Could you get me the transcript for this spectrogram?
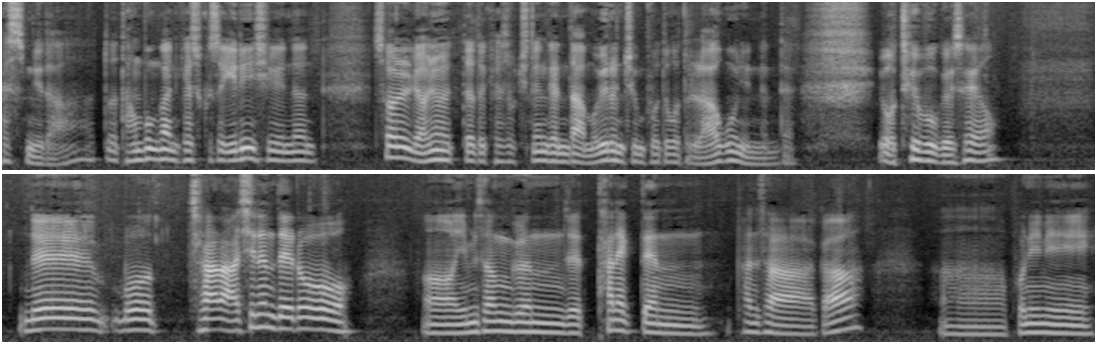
했습니다. 또 당분간 계속해서 1인 시위는 설 연휴 때도 계속 진행된다. 뭐 이런 지금 보도들 나오고 있는데 이거 어떻게 보고 계세요? 네, 뭐 잘 아시는 대로 어 임성근 이제 탄핵된 판사가 어 본인이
